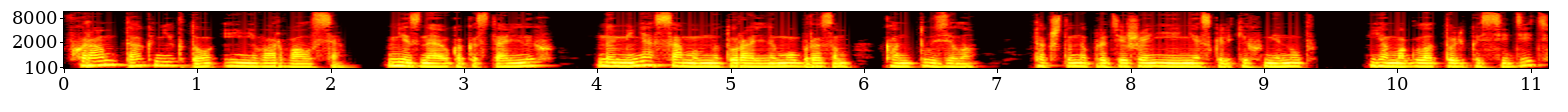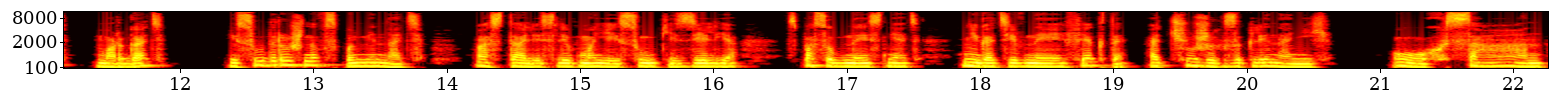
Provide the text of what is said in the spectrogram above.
в храм так никто и не ворвался. Не знаю, как остальных, но меня самым натуральным образом контузило, так что на протяжении нескольких минут я могла только сидеть, моргать и судорожно вспоминать, остались ли в моей сумке зелья, способные снять негативные эффекты от чужих заклинаний. Ох, Саан,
